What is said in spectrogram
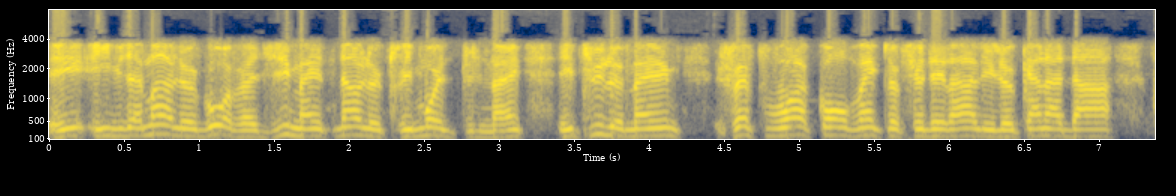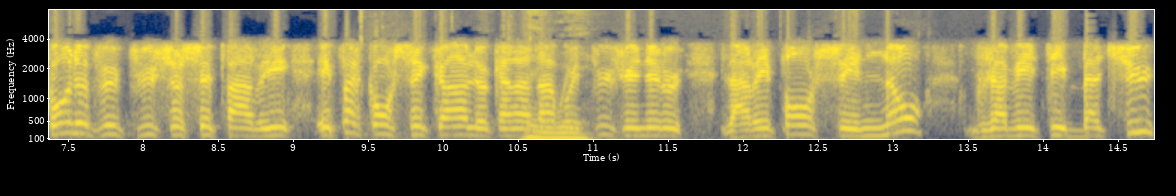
Et évidemment, Legault avait dit maintenant le climat est plus le même, est plus le même. Je vais pouvoir convaincre le fédéral et le Canada qu'on ne veut plus se séparer et par conséquent, le Canada Ben va être plus généreux. La réponse c'est non. Vous avez été battu.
